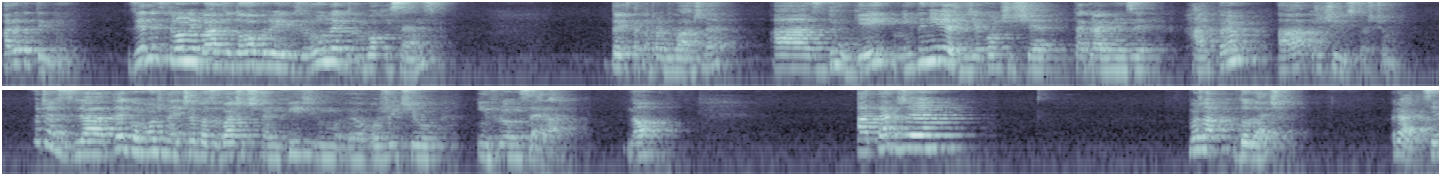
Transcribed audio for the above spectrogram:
charytatywną. Z jednej strony bardzo dobry wizerunek, głęboki sens, to jest tak naprawdę ważne, a z drugiej nigdy nie wiesz, gdzie kończy się ta gra między hypem a rzeczywistością. Chociaż dlatego można i trzeba zobaczyć ten film e, o życiu influencera. No. A także można dodać reakcję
